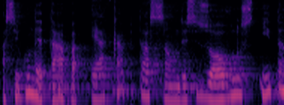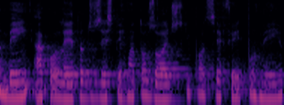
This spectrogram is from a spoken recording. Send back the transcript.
A segunda etapa é a captação desses óvulos e também a coleta dos espermatozoides, que pode ser feito por meio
